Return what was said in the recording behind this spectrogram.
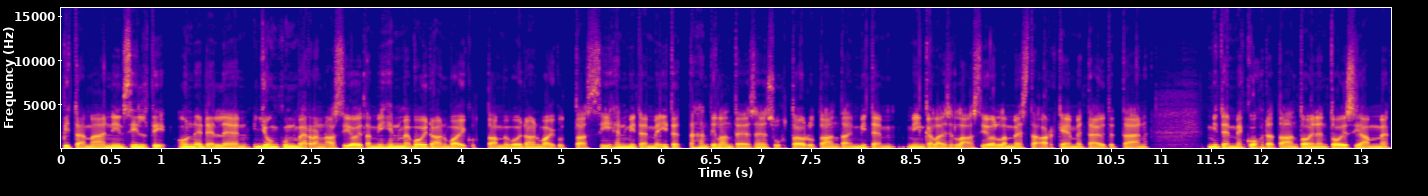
pitämään, niin silti on edelleen jonkun verran asioita, mihin me voidaan vaikuttaa. Me voidaan vaikuttaa siihen, miten me itse tähän tilanteeseen suhtaudutaan tai miten, minkälaisilla asioilla me sitä arkeemme täytetään, miten me kohdataan toinen toisiamme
